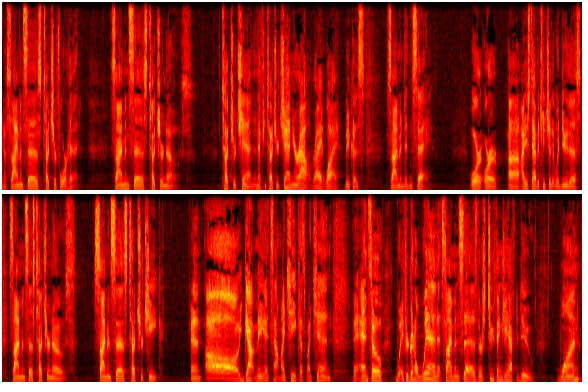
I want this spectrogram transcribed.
You know, Simon says, touch your forehead. Simon says, touch your nose. Touch your chin. And if you touch your chin, you're out, right? Why? Because Simon didn't say. Or, or uh, I used to have a teacher that would do this. Simon says, touch your nose. Simon says, touch your cheek. And, oh, you got me. It's not my cheek, that's my chin. And so if you're going to win at Simon Says, there's two things you have to do. One,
